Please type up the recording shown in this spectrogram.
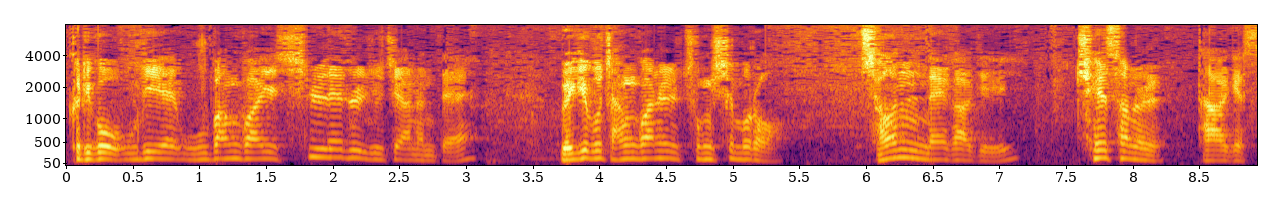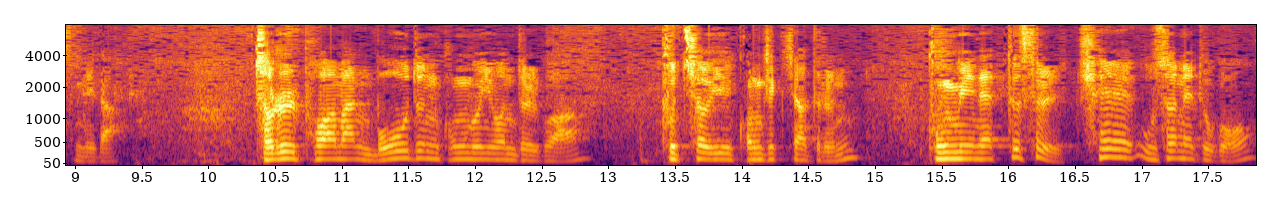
그리고 우리의 우방과의 신뢰를 유지하는데 외교부 장관을 중심으로 전 내각이 최선을 다하겠습니다. 저를 포함한 모든 국무위원들과 부처의 공직자들은 국민의 뜻을 최우선에 두고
